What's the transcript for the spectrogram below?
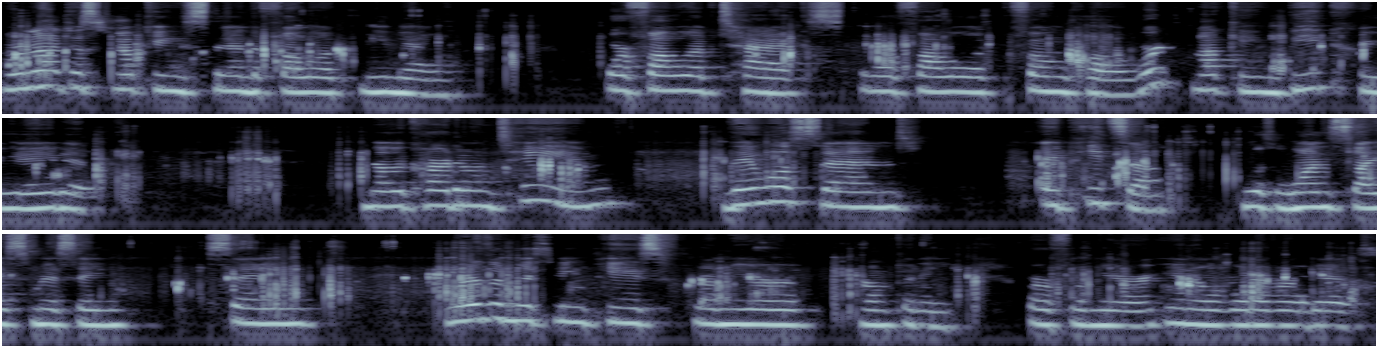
we're not just talking send a follow up email or follow up text or follow up phone call. We're talking be creative. Now, the Cardone team, they will send a pizza with one slice missing, saying, We're the missing piece from your company or from your, you know, whatever it is.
